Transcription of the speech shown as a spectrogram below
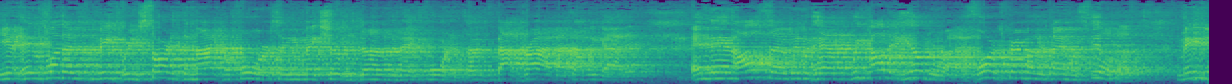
You know, it was one of those meats where you started the night before so you make sure it was done the next morning. So it's about dry by the time we got it. And then also we would have, we called it Hilda rice. Laura's grandmother's name was Hilda. Many of you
